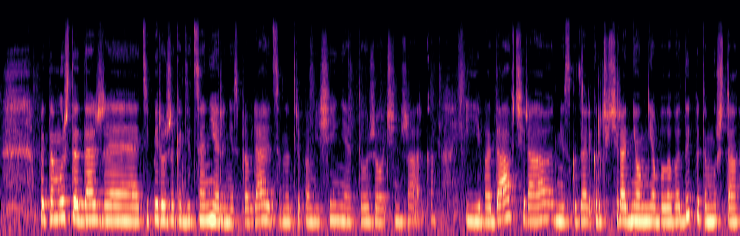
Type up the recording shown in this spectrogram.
Потому что даже теперь уже кондиционеры не справляются внутри помещения, тоже очень жарко. И вода вчера, мне сказали, короче, вчера днем не было воды, потому что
